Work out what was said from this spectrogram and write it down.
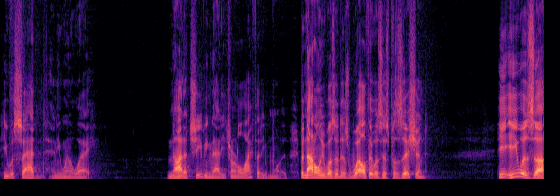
he was saddened and he went away, not achieving that eternal life that he wanted. But not only was it his wealth, it was his position. He, he was uh,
